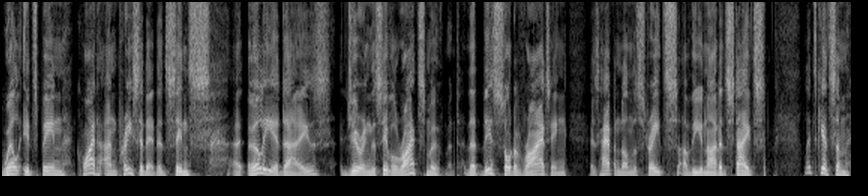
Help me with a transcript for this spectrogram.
Well, it's been quite unprecedented since uh, earlier days during the civil rights movement that this sort of rioting has happened on the streets of the United States. Let's get some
